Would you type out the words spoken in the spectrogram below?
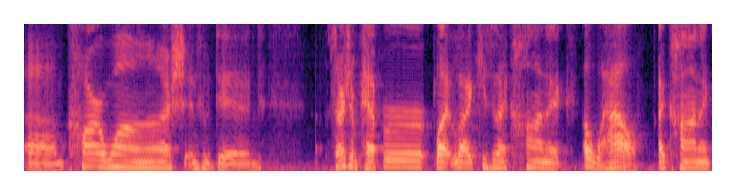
um, Car Wash and who did Sergeant Pepper. Like, like he's an iconic Oh, wow. iconic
